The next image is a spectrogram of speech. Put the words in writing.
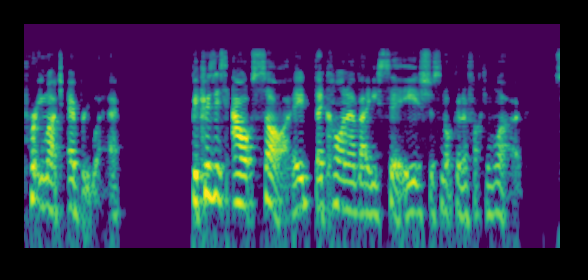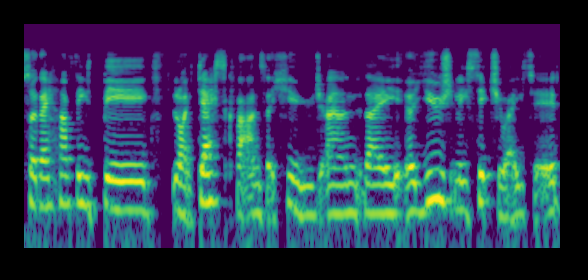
pretty much everywhere. Because it's outside, they can't have AC, it's just not going to fucking work. So they have these big, like, desk fans that are huge and they are usually situated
